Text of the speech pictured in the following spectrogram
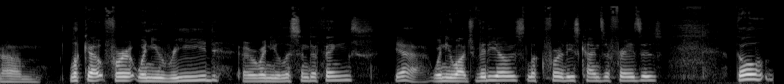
Um, look out for it when you read or when you listen to things. Yeah, when you watch videos, look for these kinds of phrases. They'll,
